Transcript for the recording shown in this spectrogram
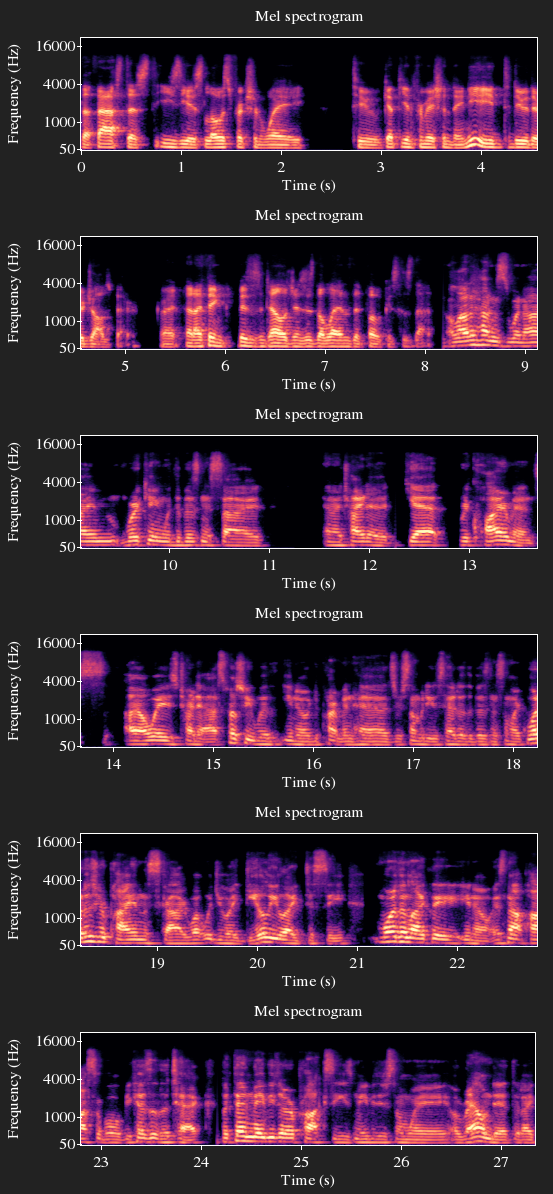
the fastest, easiest, lowest friction way to get the information they need to do their jobs better right and i think business intelligence is the lens that focuses that a lot of times when i'm working with the business side and I try to get requirements, I always try to ask, especially with you know department heads or somebody who's head of the business. I'm like, what is your pie in the sky? What would you ideally like to see? More than likely, you know, it's not possible because of the tech. But then maybe there are proxies. Maybe there's some way around it that I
